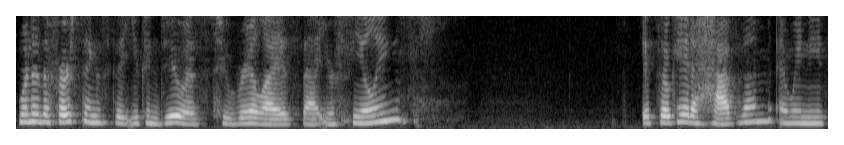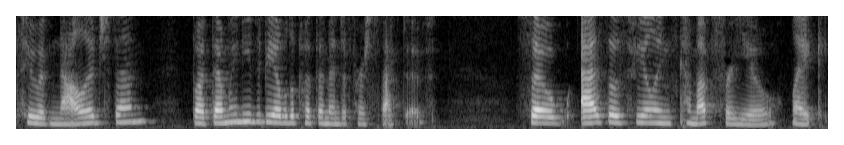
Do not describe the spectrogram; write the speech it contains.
One of the first things that you can do is to realize that your feelings, it's okay to have them and we need to acknowledge them, but then we need to be able to put them into perspective. So, as those feelings come up for you, like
